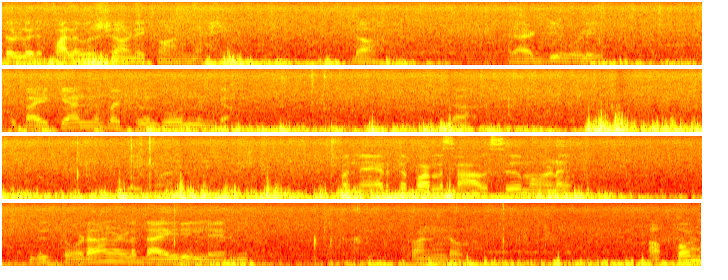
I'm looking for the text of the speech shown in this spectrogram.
ഇതിനകത്തുള്ളൊരു ഫലവൃക്ഷമാണ് ഈ കാണുന്നത് ഇതാ ഒരു അടിപൊളി. ഇത് കഴിക്കാനൊന്നും പറ്റുമെന്ന് തോന്നുന്നില്ല. അപ്പം നേരത്തെ പറഞ്ഞ സാഹസികമാണ്. ഇതിൽ തൊടാനുള്ള ധൈര്യം ഇല്ലായിരുന്നു. കണ്ടോ? അപ്പം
